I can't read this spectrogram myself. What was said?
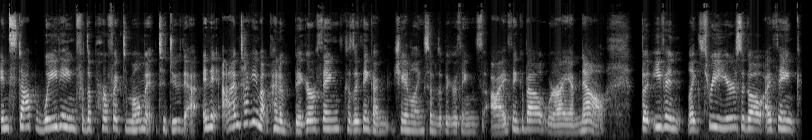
and stop waiting for the perfect moment to do that. And I'm talking about kind of bigger things because I think I'm channeling some of the bigger things I think about where I am now. But even like three years ago, I think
